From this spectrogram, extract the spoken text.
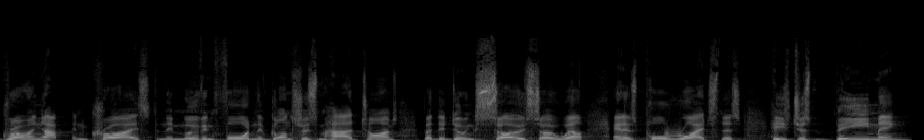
growing up in Christ, and they're moving forward, and they've gone through some hard times, but they're doing so, so well. And as Paul writes this, he's just beaming.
